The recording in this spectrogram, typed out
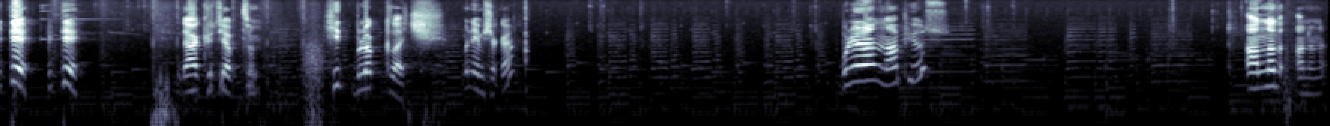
bitti, bitti. Daha kötü yaptım. Hit block clutch. Bu neymiş şaka? Bu ne lan? Ne yapıyoruz? Anladım. Ananı.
